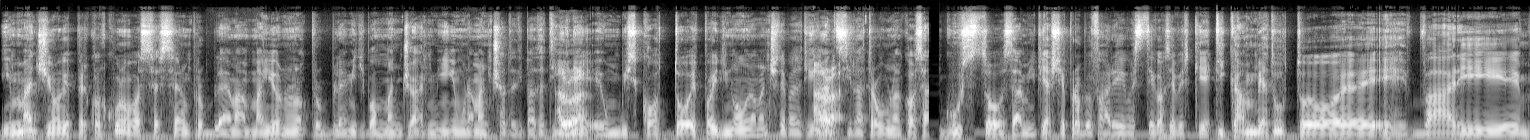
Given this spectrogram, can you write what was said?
Immagino che per qualcuno possa essere un problema, ma io non ho problemi tipo a mangiarmi una manciata di patatine allora, e un biscotto e poi di nuovo una manciata di patatine, allora, anzi la trovo una cosa gustosa, mi piace proprio fare queste cose perché ti cambia tutto e, e vari,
